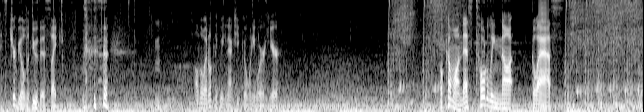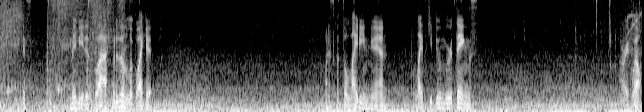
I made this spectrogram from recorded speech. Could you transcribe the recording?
it's trivial to do this, like... hmm. Although I don't think we can actually go anywhere here. Oh come on, that's totally not glass. It's... Maybe it is glass, but it doesn't look like it. What is with the lighting, man? The lights keep doing weird things. Alright, well.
